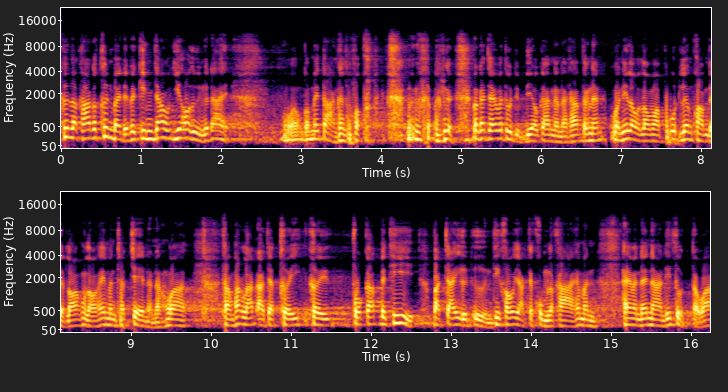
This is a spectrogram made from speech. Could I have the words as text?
ขึ้นราคาก็ขึ้นไปเดี๋ยวไปกินเจ้ายี่ห้ออื่นก็ได้ว่าก็ไม่ต่างกันหรอกมันก็มันก็ใช้วัตถุดิบเดียวกันนะครับ ดังนั้นวันนี้เราเรามาพูดเรื่องความเดือดร้อนของเราให้มันชัดเจนนะว่าทางภาครัฐอาจจะเคยเคยโฟกัสไปที่ปัจจัยอื่น ๆ ที่เขาอยากจะคุมราคาให้มันให้มันได้นานที่สุดแต่ว่า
